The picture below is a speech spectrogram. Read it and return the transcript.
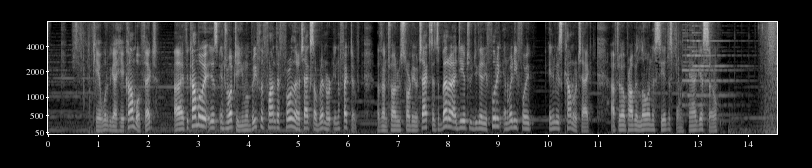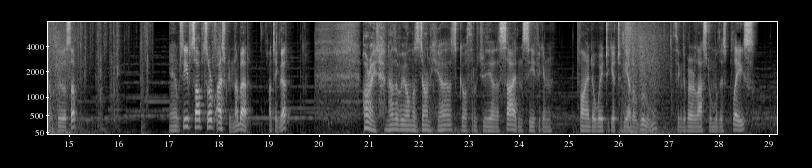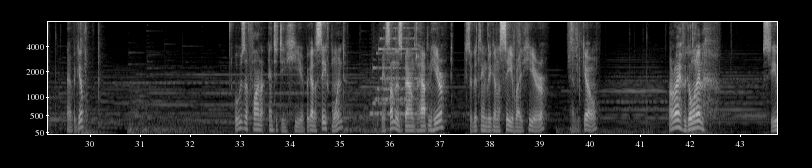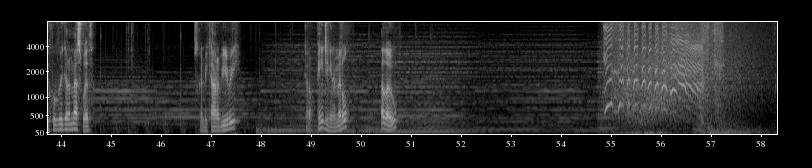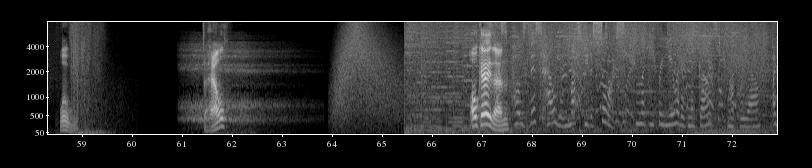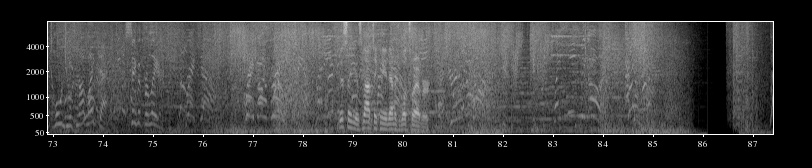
Okay, what do we got here? Combo effect. Uh, if the combo is interrupted, you may briefly find that further attacks are rendered ineffective. Rather than try to restart your attacks, it's a better idea to get your footing and ready for your enemy's counterattack. After all, probably low on SC at this point. Yeah, I guess so. Clear this up. And receive soft serve ice cream. Not bad. I'll take that. Alright, now that we're almost done here, let's go through to the other side and see if we can find a way to get to the other room. I think the very last room of this place. There we go. Who's the final entity here? We got a save point. I mean, something's bound to happen here. It's a good thing we're gonna save right here. There we go. Alright, we're going in. See who we're gonna mess with. It's gonna be kind of eerie. Got a painting in the middle. Hello. Whoa. The hell? Okay then. Suppose this hellion must be the source. Lucky for you, it isn't a ghost, Mikleo. I told you it's not like that. Save it for later. This thing is not taking any damage whatsoever.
